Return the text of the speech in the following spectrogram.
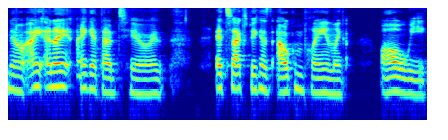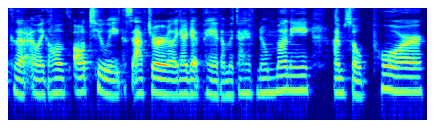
No, I and I I get that too. It it sucks because I'll complain like all week that like all all two weeks after like I get paid. I'm like I have no money. I'm so poor.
